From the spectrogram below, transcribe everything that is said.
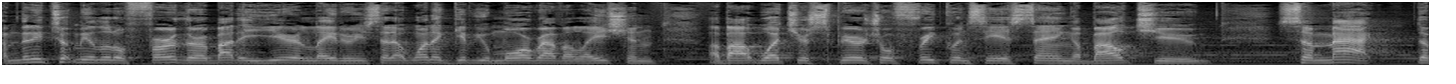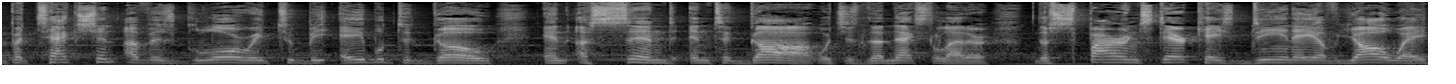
And then he took me a little further about a year later. He said, I want to give you more revelation about what your spiritual frequency is saying about you. Samak, the protection of his glory to be able to go and ascend into God, which is the next letter, the spiring staircase DNA of Yahweh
